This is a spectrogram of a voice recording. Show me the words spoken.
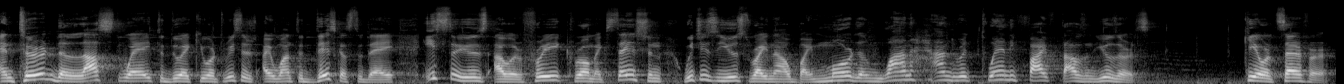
And third, the last way to do a keyword research I want to discuss today is to use our free Chrome extension, which is used right now by more than 125,000 users. Keyword Surfer.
